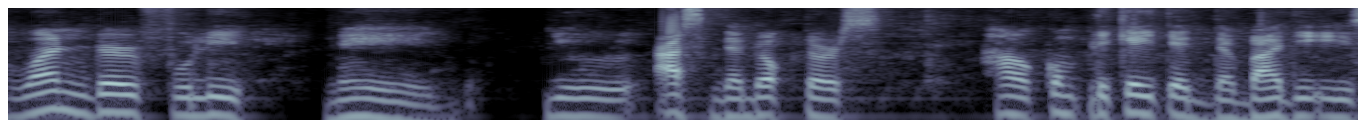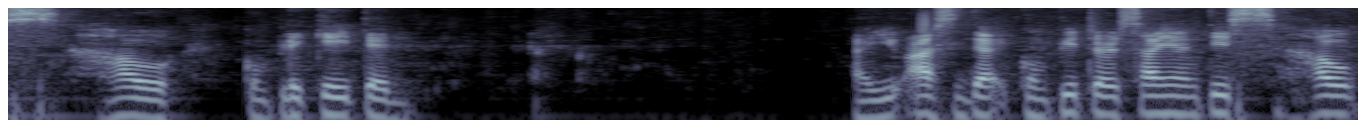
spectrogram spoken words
wonderfully made. You ask the doctors how complicated the body is how complicated uh, you ask the computer scientists how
